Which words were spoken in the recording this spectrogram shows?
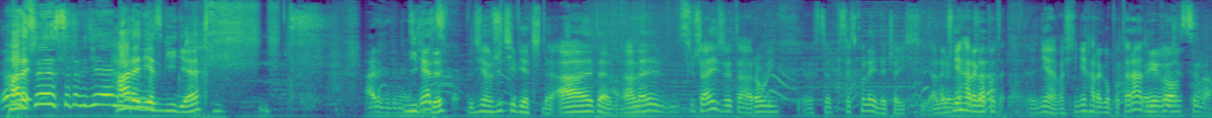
No Harry, wszyscy to widzieli! Harry nie zginie. Będzie miał Nigdy. dziecko. Będzie miał życie wieczne, ale ten, ale słyszałeś, że ta Rowling chce pisać kolejne części, ale już nie Harry'ego Pottera? Nie, właśnie nie Harry'ego Pottera, Jego tylko... syna.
